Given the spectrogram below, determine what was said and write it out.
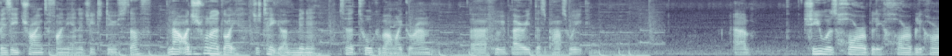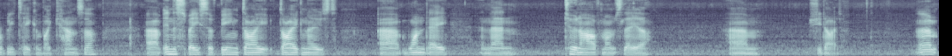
busy trying to find the energy to do stuff. Now, I just want to like just take a minute to talk about my gran, uh, who we buried this past week. Um, she was horribly, horribly, horribly taken by cancer. Um, in the space of being di diagnosed uh, one day and then two and a half months later, um, she died. Um,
